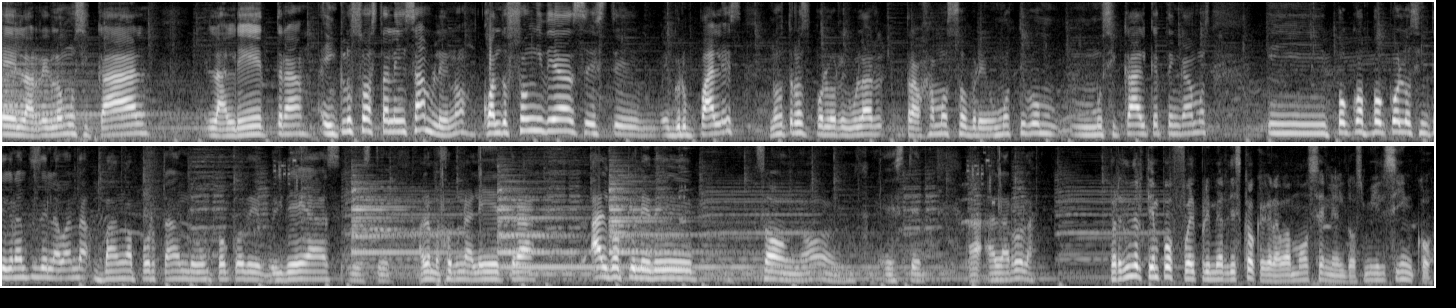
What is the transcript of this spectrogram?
el arreglo musical, la letra e incluso hasta el ensamble, ¿no? Cuando son ideas este, grupales, nosotros por lo regular trabajamos sobre un motivo musical que tengamos y poco a poco los integrantes de la banda van aportando un poco de ideas, este, a lo mejor una letra, algo que le dé son, ¿no? Este, a, a la rola. Perdiendo el tiempo fue el primer disco que grabamos en el 2005.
